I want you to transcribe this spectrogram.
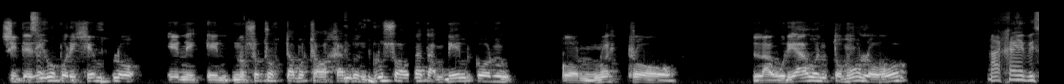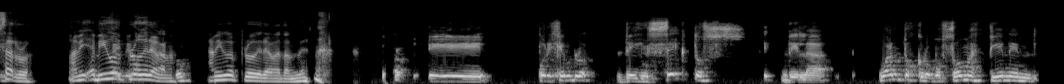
Si te digo, por ejemplo, nosotros estamos trabajando incluso ahora también con, con nuestro laureado entomólogo. Ah, Jaime Pizarro, amigo del programa, amigo del programa también. Eh, por ejemplo, de insectos, de la cuántos cromosomas tienen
